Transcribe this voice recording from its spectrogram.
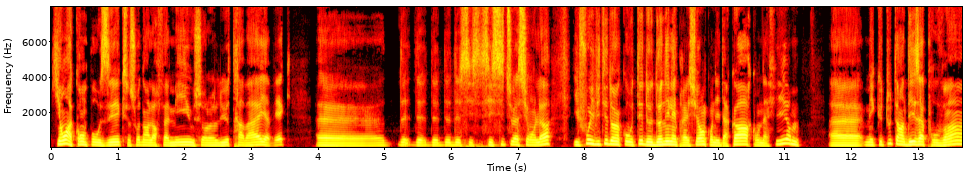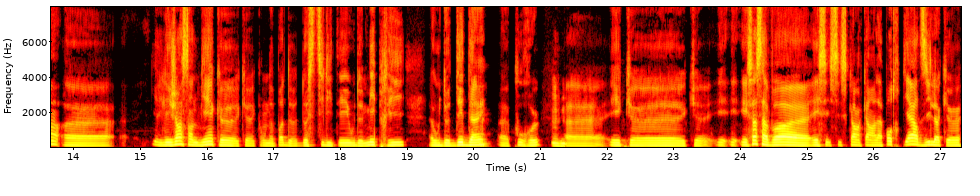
qui ont à composer, que ce soit dans leur famille ou sur leur lieu de travail avec ces situations-là, il faut éviter d'un côté de donner l'impression qu'on est d'accord, qu'on affirme, euh, mais que tout en désapprouvant, euh, les gens sentent bien qu'on que, qu'on n'a pas d'hostilité ou de mépris euh, ou de dédain pour eux. Mmh et que, que et, ça, ça va. Et c'est quand, quand l'apôtre Pierre dit là, que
